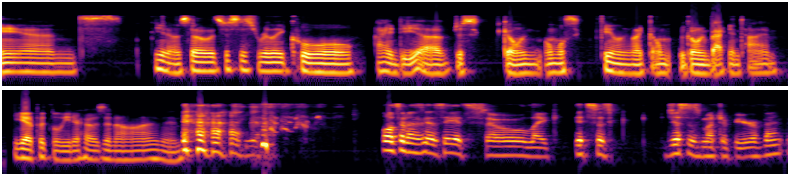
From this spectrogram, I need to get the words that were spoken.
And you know, so it's just this really cool idea of just going almost feeling like um, going back in time. You got to put the lederhosen on and yeah. Well, that's what I was gonna say. It's so like it's just just as much a beer event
